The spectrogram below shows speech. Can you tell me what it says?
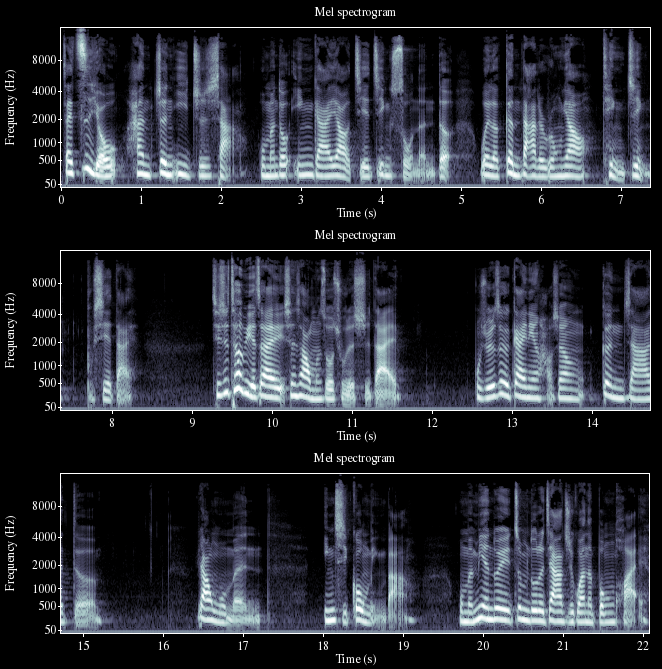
在自由和正义之下，我们都应该要竭尽所能的，为了更大的荣耀挺进，不懈怠。其实特别在现在我们所处的时代，我觉得这个概念好像更加的让我们引起共鸣吧。我们面对这么多的价值观的崩坏，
